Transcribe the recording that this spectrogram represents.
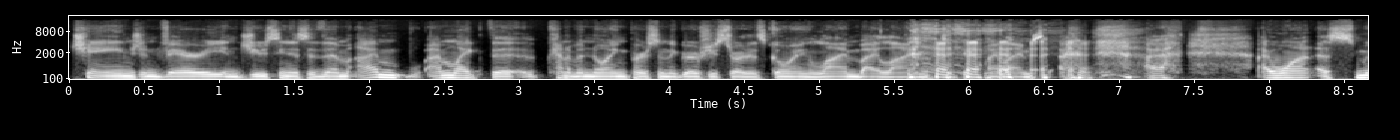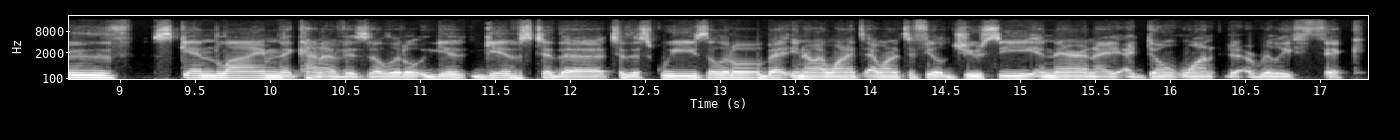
change and vary and juiciness of them. I'm I'm like the kind of annoying person in the grocery store that's going lime by lime to pick my limes. I, I want a smooth skinned lime that kind of is a little give, gives to the to the squeeze a little bit. You know, I want it to, I want it to feel juicy in there, and I, I don't want a really thick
